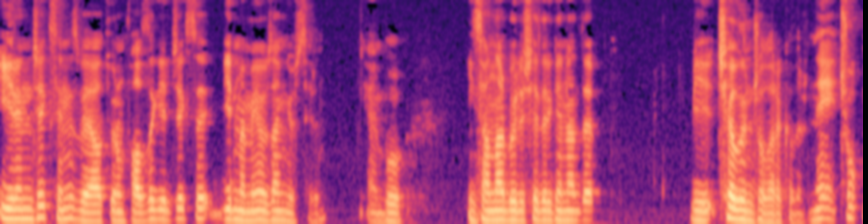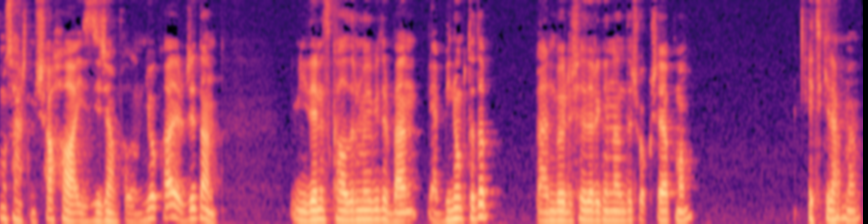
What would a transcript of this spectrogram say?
iğrenecekseniz veya atıyorum fazla gelecekse girmemeye özen gösterin. Yani bu insanlar böyle şeyleri genelde bir challenge olarak alır. Ne çok mu sertmiş haha izleyeceğim falan. Yok hayır cidden mideniz kaldırmayabilir. Ben ya bir noktada ben böyle şeyleri genelde çok şey yapmam. Etkilenmem.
